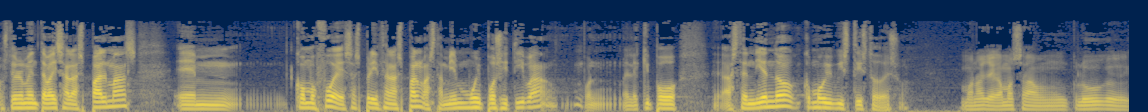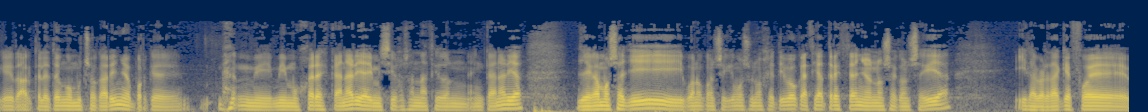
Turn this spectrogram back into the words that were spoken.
Posteriormente vais a Las Palmas. Em, ¿Cómo fue esa experiencia en Las Palmas? También muy positiva, con el equipo ascendiendo. ¿Cómo vivisteis todo eso? Bueno, llegamos a un club al que le tengo mucho cariño porque mi, mi mujer es canaria y mis hijos han nacido en, en, Canarias. Llegamos allí y bueno, conseguimos un objetivo que hacía 13 años no se conseguía y la verdad que fue,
